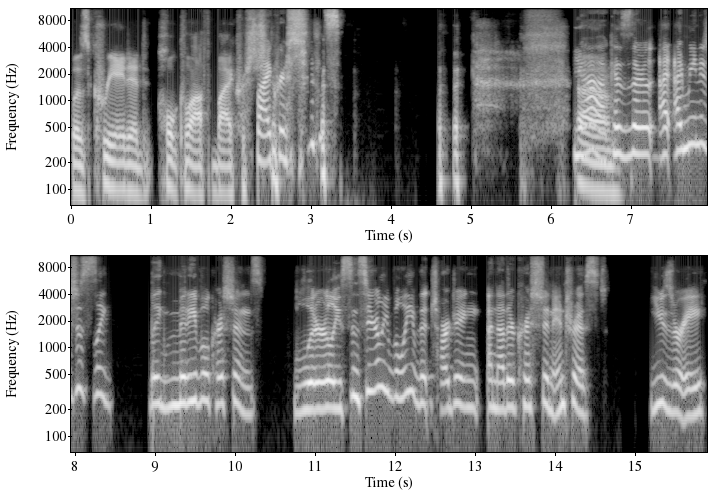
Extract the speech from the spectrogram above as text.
was created whole cloth by christians by Christians. yeah, Um, because they're I, I mean it's just like like medieval Christians literally sincerely believe that charging another Christian interest usury,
